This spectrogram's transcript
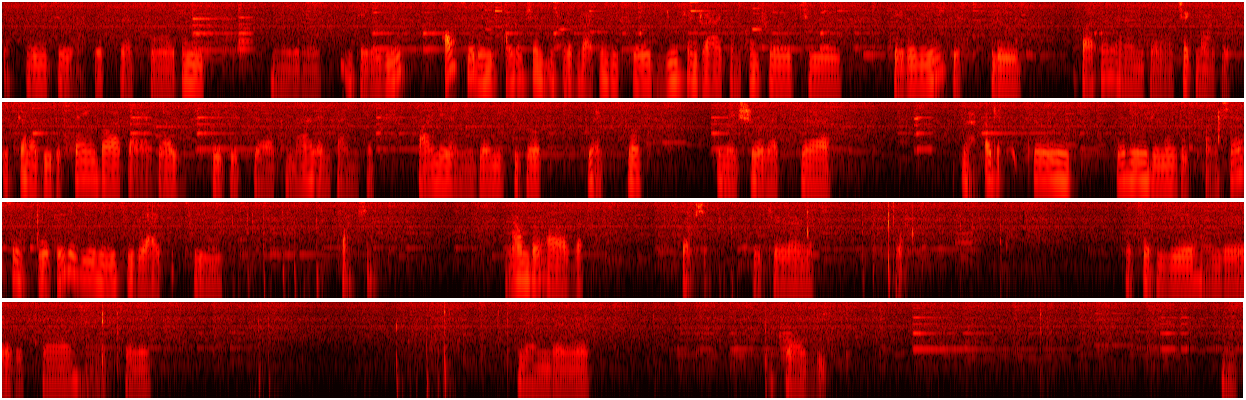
Yeah, we need to have this uh, for any table view. Also, there is other option. Instead of writing this code, you can drag from control to table view, this blue button and uh, check mark this. It's gonna do the same, but I advise do it with the command. Anytime you can find it and you don't need to go to Xcode to make sure that uh, yeah okay. So let me remove this function. So for data view we need to write three function number of section. Return one also here under this one I say number equals z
